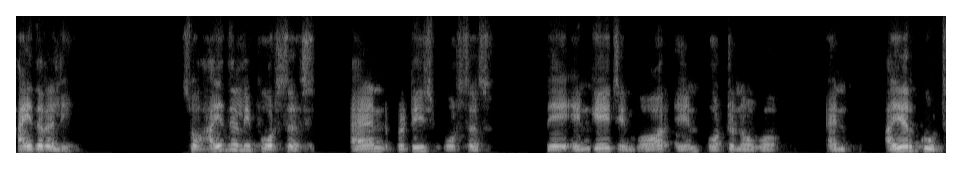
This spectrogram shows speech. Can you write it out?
Hyder Ali. So Hyder Ali forces and British forces, they engage in war in Porto Novo and Eyre Coote.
